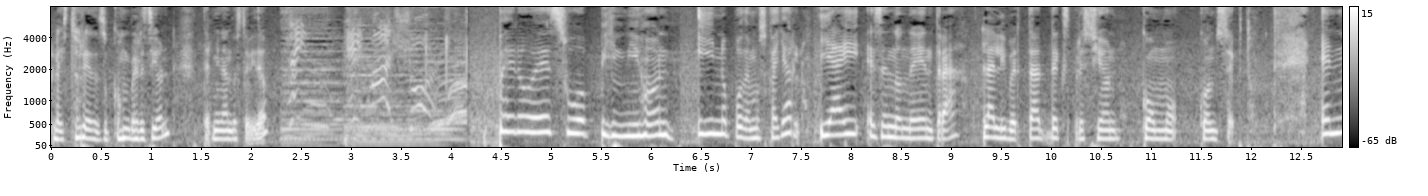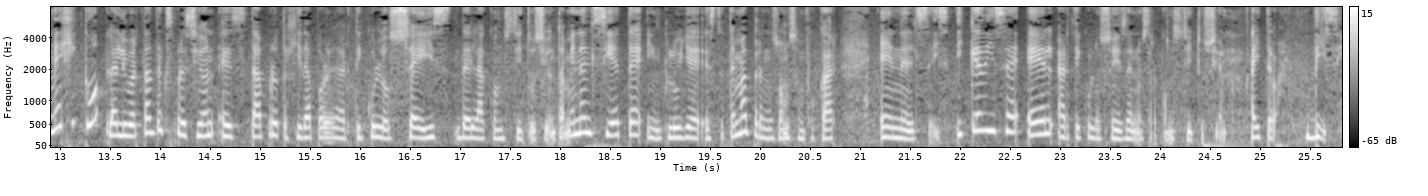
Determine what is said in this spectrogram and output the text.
la historia de su conversión terminando este video. Pero es su opinión y no podemos callarlo. Y ahí es en donde entra la libertad de expresión como concepto. En México, la libertad de expresión está protegida por el artículo 6 de la Constitución. También el 7 incluye este tema, pero nos vamos a enfocar en el 6. ¿Y qué dice el artículo 6 de nuestra Constitución? Ahí te va. Dice,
